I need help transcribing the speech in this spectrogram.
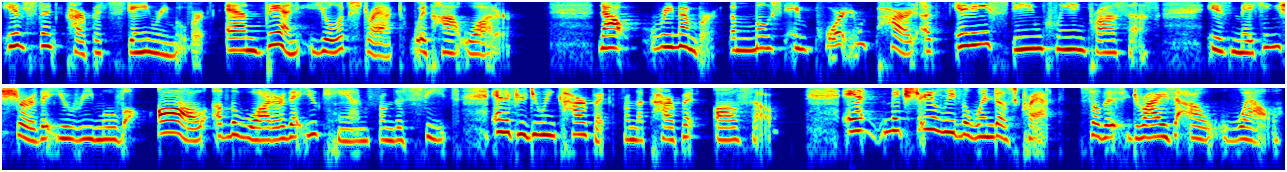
instant carpet stain remover, and then you'll extract with hot water. Now, remember, the most important part of any steam cleaning process is making sure that you remove all of the water that you can from the seats. And if you're doing carpet, from the carpet also. And make sure you leave the windows cracked so that it dries out well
